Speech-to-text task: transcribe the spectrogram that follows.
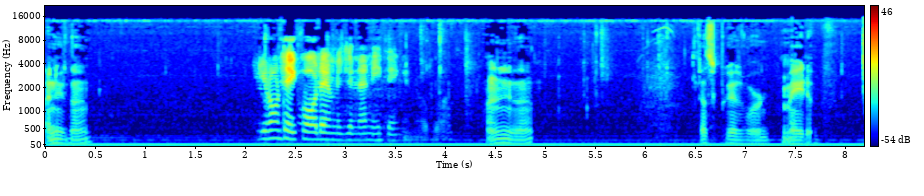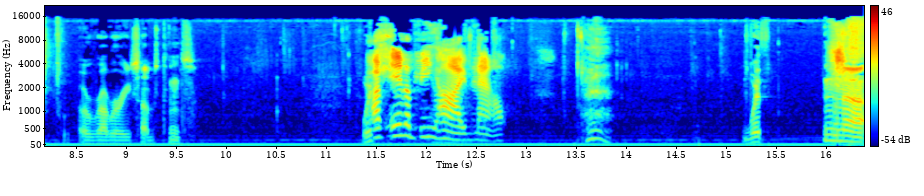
I knew that. You don't take fall damage in anything in Roblox. I knew that. That's because we're made of a rubbery substance. Which I'm in a beehive now. with nah.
